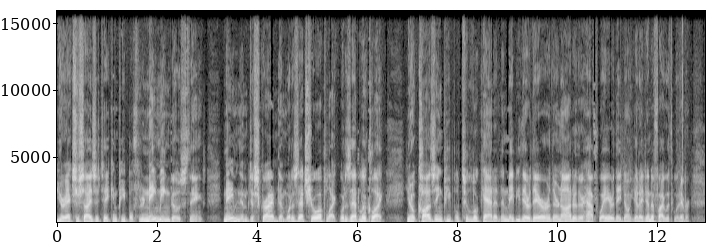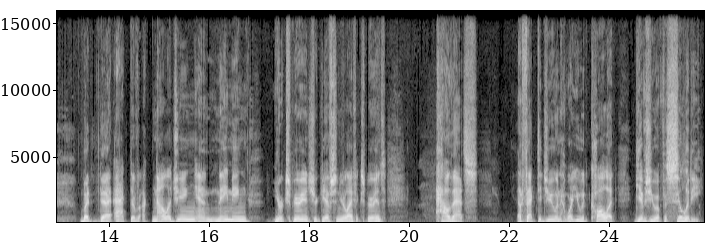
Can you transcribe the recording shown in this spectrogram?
Your exercise of taking people through naming those things. Name them, describe them. What does that show up like? What does that look like? You know, causing people to look at it and maybe they're there or they're not or they're halfway or they don't yet identify with whatever. But the act of acknowledging and naming your experience, your gifts, and your life experience, how that's affected you and what you would call it gives you a facility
